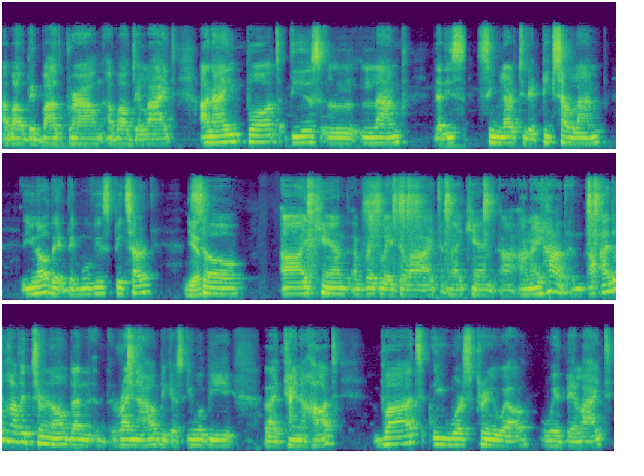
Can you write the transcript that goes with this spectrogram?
about the background, about the light. And I bought this lamp that is similar to the Pixar lamp, you know, the, the movies Pixar. Yes. So I can uh, regulate the light and I can uh, and I had I don't have it turned on then right now because it will be like kind of hot but it works pretty well with the light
